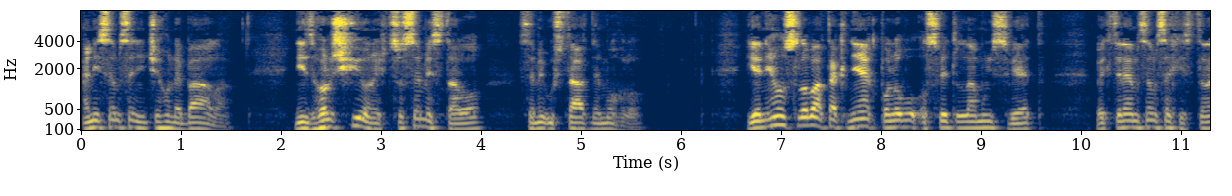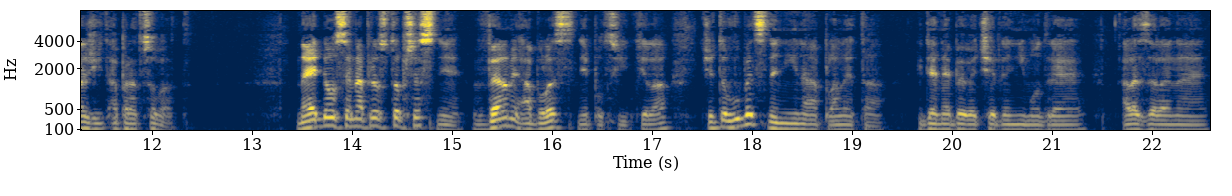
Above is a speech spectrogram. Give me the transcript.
ani jsem se ničeho nebála. Nic horšího, než co se mi stalo, se mi už stát nemohlo. Jen jeho slova tak nějak ponovu osvětlila můj svět, ve kterém jsem se chystala žít a pracovat. Najednou jsem naprosto přesně, velmi a bolestně pocítila, že to vůbec není jiná planeta, kde nebe večer není modré, ale zelené,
